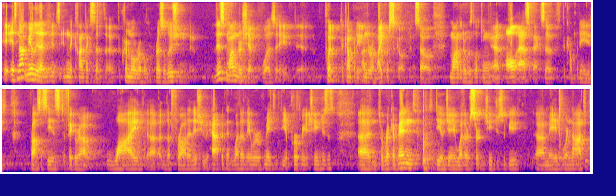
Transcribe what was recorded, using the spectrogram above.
It's not merely that it's in the context of the, the criminal re- resolution. This monitorship was a, uh, put the company under a microscope. And so the monitor was looking at all aspects of the company's processes to figure out why uh, the fraud at issue happened and whether they were making the appropriate changes uh, to recommend to DOJ whether certain changes should be uh, made or not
